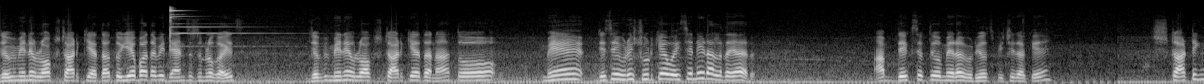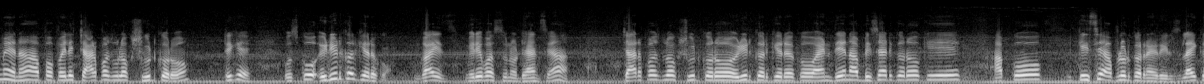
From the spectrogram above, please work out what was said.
जब भी मैंने व्लॉग स्टार्ट किया था तो ये बात अभी ध्यान से सुन लो गाइज़ जब भी मैंने व्लॉग स्टार्ट किया था ना तो मैं जैसे वीडियो शूट किया, वैसे नहीं डाला था यार। आप देख सकते हो मेरा वीडियोस पीछे जाके। स्टार्टिंग में है ना, आप पहले चार पाँच व्लॉग शूट करो, ठीक है? उसको एडिट करके रखो। गाइज़ मेरी बात सुनो, ध्यान से हाँ। चार पाँच लोग शूट करो एडिट करके रखो एंड देन आप डिसाइड करो कि आपको कैसे अपलोड करना है रील्स लाइक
